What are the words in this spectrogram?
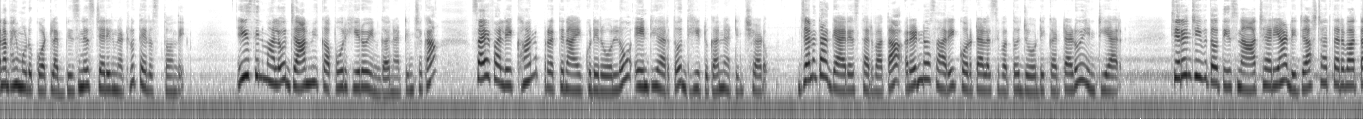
ఎనభై మూడు కోట్ల బిజినెస్ జరిగినట్లు తెలుస్తోంది. ఈ సినిమాలో జాన్వీ కపూర్ హీరోయిన్గా నటించగా సైఫ్ అలీ ఖాన్ ప్రతినాయకుడి రోల్లో ఎన్టీఆర్తో ధీటుగా నటించాడు. జనతా గ్యారేజ్ తర్వాత రెండోసారి కొరటాల శివతో జోడీ కట్టాడు ఎన్టీఆర్. చిరంజీవితో తీసిన ఆచార్య డిజాస్టర్ తర్వాత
